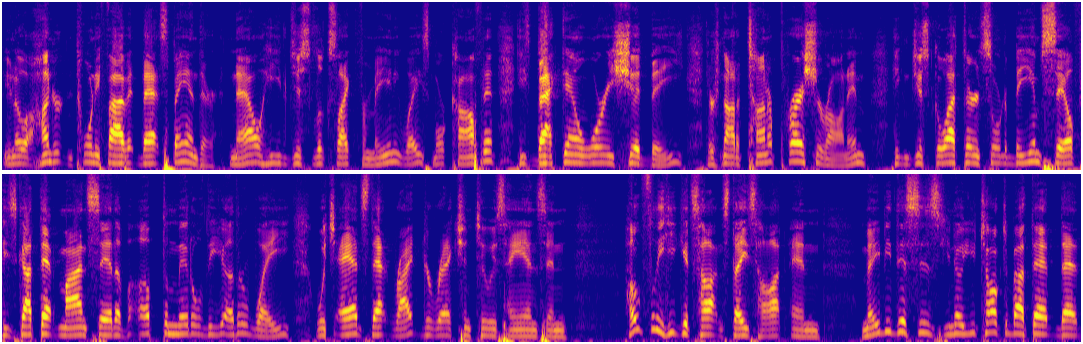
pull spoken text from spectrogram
you know, 125 at bat span there. Now he just looks like, for me anyway, he's more confident. He's back down where he should be. There's not a ton of pressure on him. He can just go out there and sort of be himself. He's got that mindset of up the middle the other way, which adds that right direction to his hands. And hopefully he gets hot and stays hot. And maybe this is, you know, you talked about that, that,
